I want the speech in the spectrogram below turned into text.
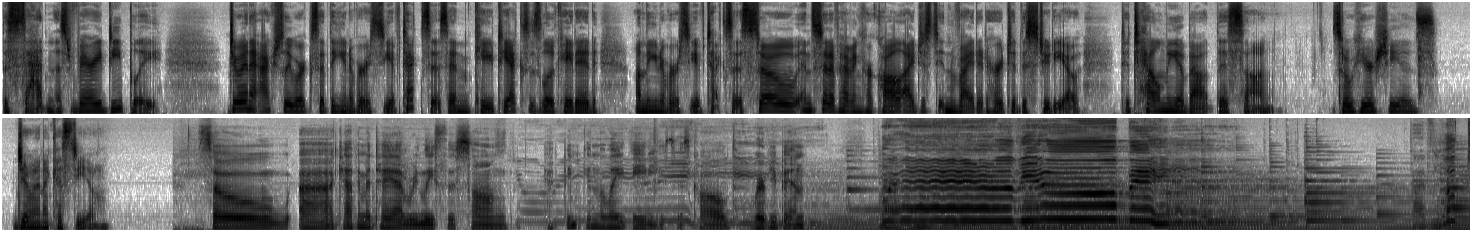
the sadness very deeply. Joanna actually works at the University of Texas, and KUTX is located on the University of Texas. So instead of having her call, I just invited her to the studio to tell me about this song. So here she is, Joanna Castillo. So uh, Kathy Mattea released this song, I think in the late 80s. It's called Where Have You Been? Where have you been? I've looked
